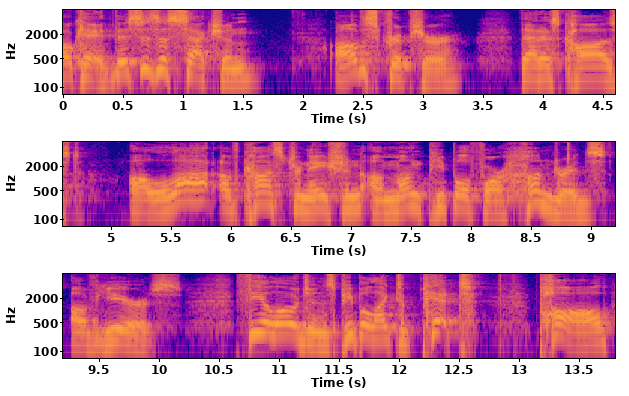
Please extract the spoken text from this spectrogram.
Okay, this is a section of Scripture that has caused a lot of consternation among people for hundreds of years. Theologians, people like to pit Paul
